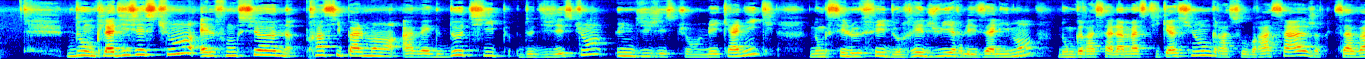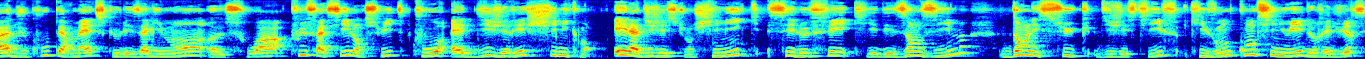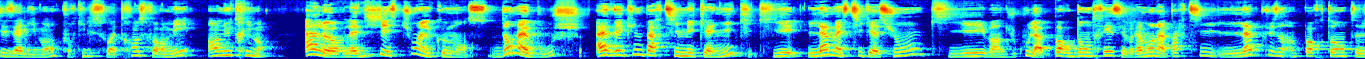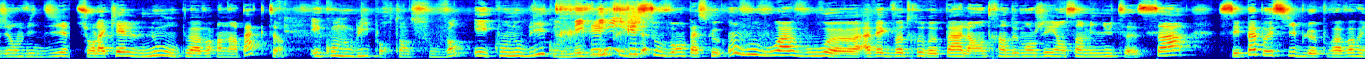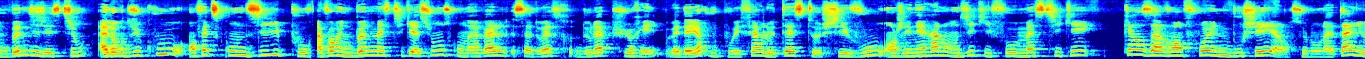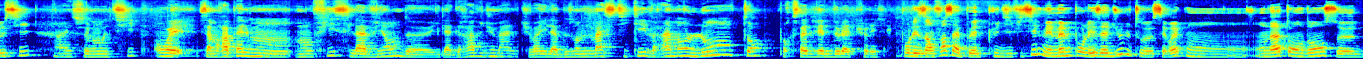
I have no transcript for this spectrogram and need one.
Donc la digestion, elle fonctionne principalement avec deux types de digestion. Une digestion mécanique, donc c'est le fait de réduire les aliments, donc grâce à la mastication, grâce au brassage, ça va du coup permettre que les aliments euh, soient plus faciles ensuite pour être digérés chimiquement. Et la digestion chimique, c'est le fait qu'il y ait des enzymes dans les sucs digestifs qui vont continuer de réduire ces aliments pour qu'ils soient transformés en nutriments. Alors, la digestion, elle commence dans la bouche avec une partie mécanique qui est la mastication, qui est ben, du coup la porte d'entrée, c'est vraiment la partie la plus importante, j'ai envie de dire, sur laquelle nous, on peut avoir un impact. Et qu'on oublie pourtant souvent. Et qu'on oublie qu'on néglige très souvent parce qu'on vous voit, vous, euh, avec votre repas là en train de manger en 5 minutes, ça c'est pas possible pour avoir une bonne digestion. Alors du coup, en fait, ce qu'on dit pour avoir une bonne mastication, ce qu'on avale, ça doit être de la purée. Bah, d'ailleurs, vous pouvez faire le test chez vous. En général, on dit qu'il faut mastiquer 15 à 20 fois une bouchée, alors selon la taille aussi. Ouais, selon le type. Ouais. Ça me rappelle mon, mon, fils, la viande, euh, il a grave du mal. Tu vois, il a besoin de mastiquer vraiment longtemps pour que ça devienne de la purée. Pour les enfants, ça peut être plus difficile, mais même pour les adultes, c'est vrai qu'on a tendance euh,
